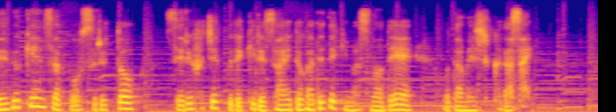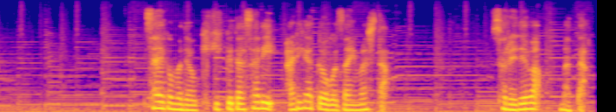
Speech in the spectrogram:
ウェブ検索をするとセルフチェックできるサイトが出てきますのでお試しください最後までお聴きくださりありがとうございました。それではまた。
